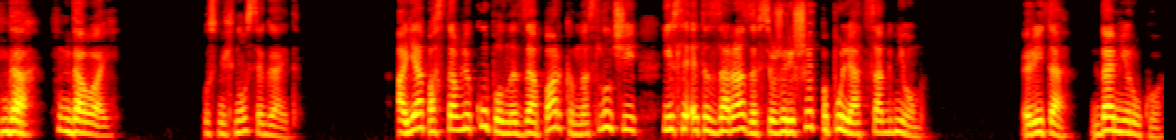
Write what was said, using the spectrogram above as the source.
«Да, давай!» – усмехнулся Гайд. «А я поставлю купол над зоопарком на случай, если эта зараза все же решит популяться огнем». «Рита, дай мне руку».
